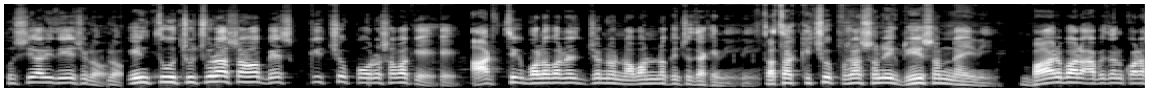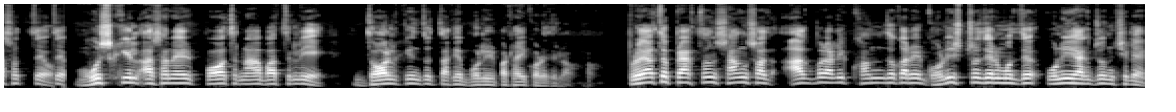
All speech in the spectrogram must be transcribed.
হুঁশিয়ারি দিয়েছিল। কিন্তু চুচুড়া সহ বেশ কিছু পৌরসভাকে আর্থিক বলবানের জন্য নবান্ন কিছু দেখেনি, তথা কিছু প্রশাসনিক ডিসিশন নেয়নি। বারবার আবেদন করা সত্ত্বেও মুশকিল আসানের পথ না বাতলিয়ে দল কিন্তু তাকে বলির পাঠাই করে দিল। প্রয়াত প্রাক্তন সাংসদ আকবর আলী খন্দকারের ঘনিষ্ঠদের মধ্যে উনি একজন ছিলেন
